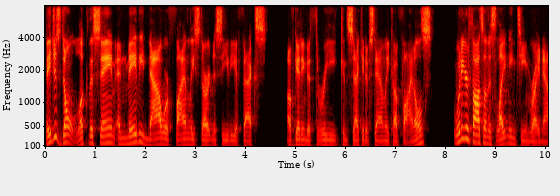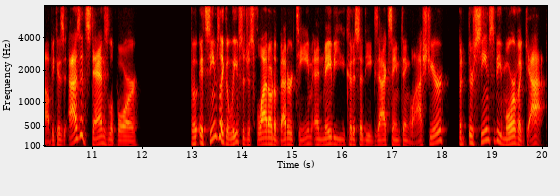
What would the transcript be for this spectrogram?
They just don't look the same. And maybe now we're finally starting to see the effects of getting to three consecutive Stanley Cup finals. What are your thoughts on this Lightning team right now? Because as it stands, Lepore, the- it seems like the Leafs are just flat out a better team. And maybe you could have said the exact same thing last year, but there seems to be more of a gap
